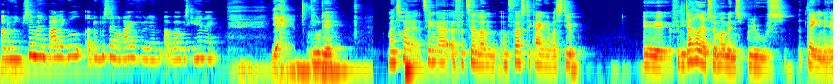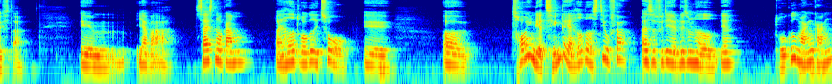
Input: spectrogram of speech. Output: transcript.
Og du simpelthen bare lægge ud, og du bestemmer rækkefølgen, og hvor vi skal hen af. Ja, det er jo det. Men jeg tror, jeg tænker at fortælle om, om første gang, jeg var stiv. Øh, fordi der havde jeg tømmermænds blues dagen efter. Øh, jeg var 16 år gammel, og jeg havde drukket i to år. Øh, og tror egentlig, jeg tænkte, at jeg havde været stiv før. Altså fordi jeg ligesom havde ja, drukket mange gange.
